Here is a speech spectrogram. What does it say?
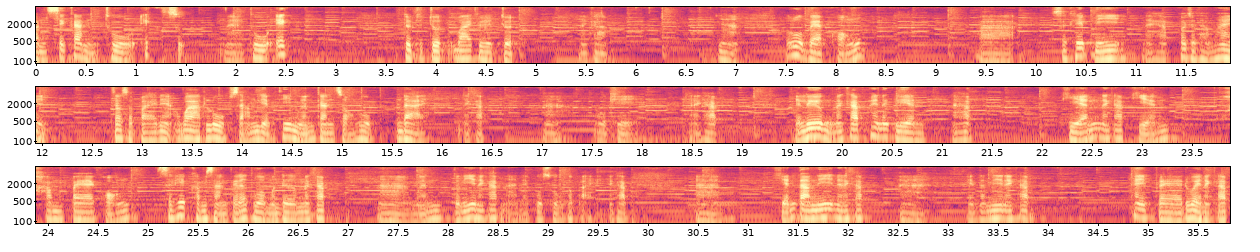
one second to x นะ to x จุดจุดจุด y จุดจุดจุดนะครับนะรูปแบบของสคริปต์นี้นะครับก็จะทำให้เจ้าสไปร์เนี่ยวาดรูปสามเหลี่ยมที่เหมือนกัน 2 รูปได้นะครับอ่าโอเคนะครับอย่าลืมนะครับให้นักเรียนนะครับ ขียนนะครับ เขียนคำแปลของสคริปต์คำสั่งแต่ละตัวเหมือนเดิมนะครับอ่าเหมือนตัวนี้นะครับอ่าเดี๋ยวครูซูมเข้าไปนะครับอ่าเขียนตามนี้นะครับอ่าเขียนตามนี้นะครับ ให้แปลด้วยนะครับ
